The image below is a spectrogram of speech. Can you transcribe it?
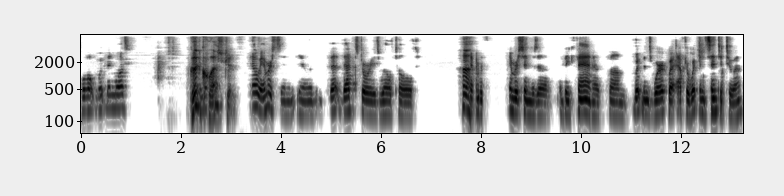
Walt Whitman was? Good question. I know Emerson, you know, that, that story is well told. Huh. Emerson, Emerson was a, a big fan of um, Whitman's work but after Whitman sent it to him,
